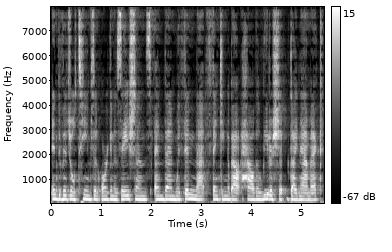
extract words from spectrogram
individual teams and organizations, and then within that, thinking about how the leadership dynamic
